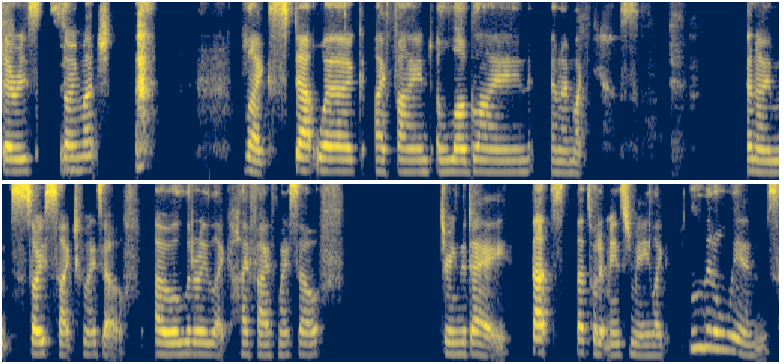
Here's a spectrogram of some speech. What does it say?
There is so much like stat work. I find a log line, and I'm like, yes. And I'm so psyched for myself. I will literally like high five myself during the day. That's that's what it means to me. Like little wins.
